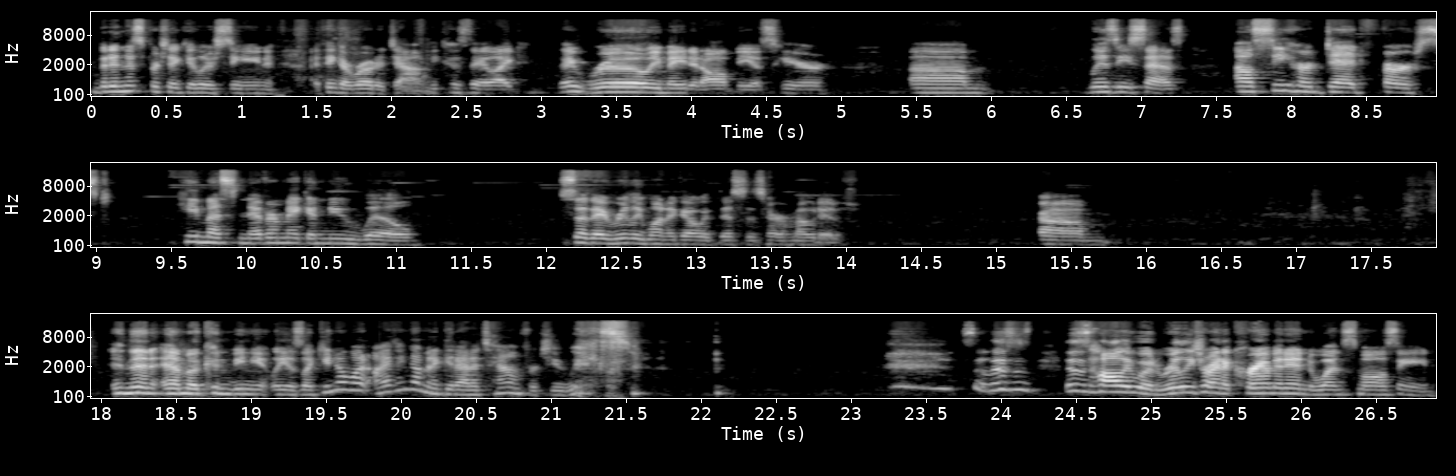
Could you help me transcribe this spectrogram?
But in this particular scene, I think I wrote it down because they like they really made it obvious here. Um, Lizzie says, I'll see her dead first. He must never make a new will. So they really want to go with this as her motive. Um, and then Emma conveniently is like, you know what? I think I'm going to get out of town for two weeks. so this is this is Hollywood really trying to cram it into one small scene.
